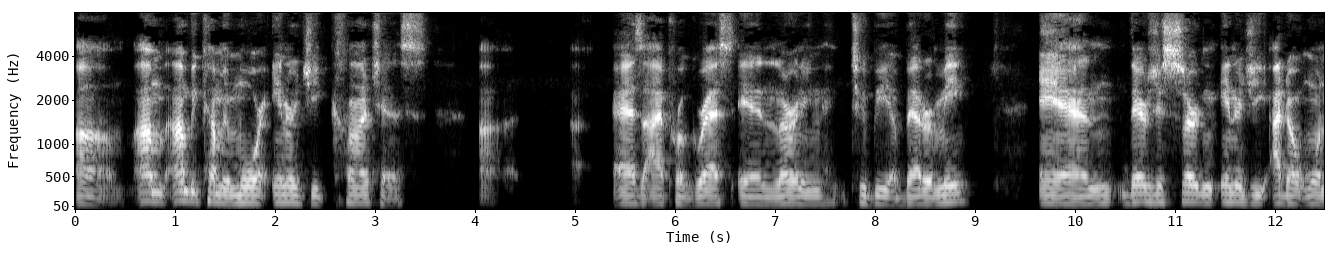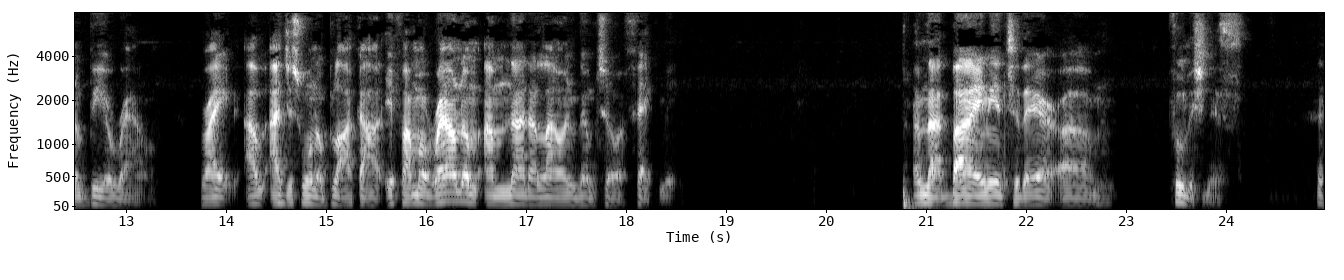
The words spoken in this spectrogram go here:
Um i'm i'm becoming more energy conscious uh, as i progress in learning to be a better me. And there's just certain energy i don't want to be around right? I, I just want to block out. If i'm around them i'm not allowing them to affect me. I'm not buying into their um foolishness.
